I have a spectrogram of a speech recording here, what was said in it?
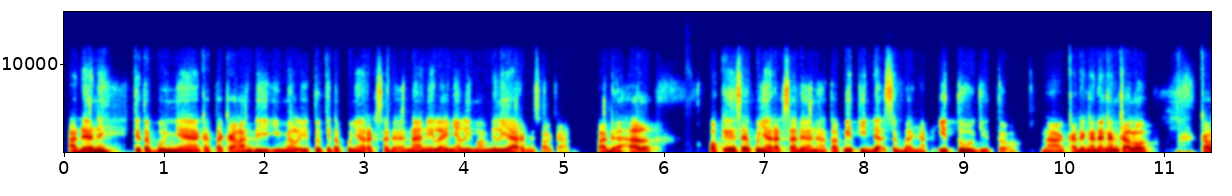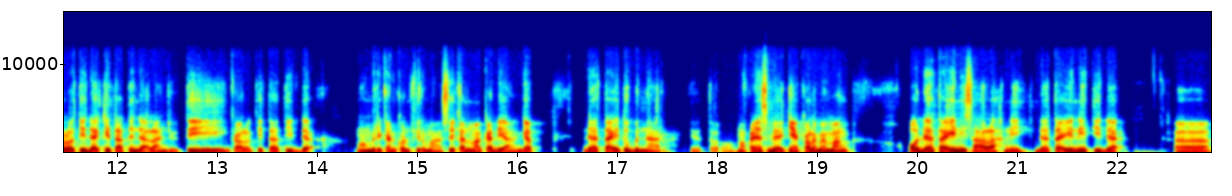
ada nih kita punya katakanlah di email itu kita punya reksadana nilainya 5 miliar misalkan. Padahal oke okay, saya punya reksadana tapi tidak sebanyak itu gitu. Nah, kadang-kadang kan kalau kalau tidak kita tindak lanjuti, kalau kita tidak memberikan konfirmasi kan maka dianggap data itu benar gitu. Makanya sebaiknya kalau memang oh data ini salah nih, data ini tidak uh,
